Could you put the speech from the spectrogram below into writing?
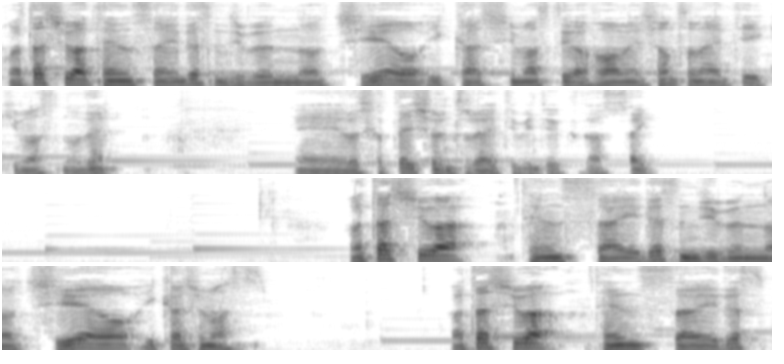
私は天才です。自分の知恵を活かしますというアフォーメーションを唱えていきますので、えー、よろしかったら一緒に捉えてみてください。私は天才です。自分の知恵を活かします。私は天才です。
